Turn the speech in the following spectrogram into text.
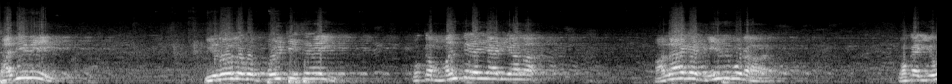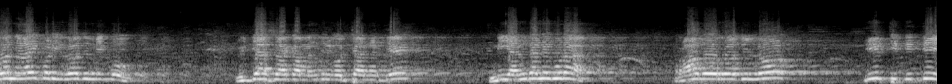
చదివి ఈరోజు ఒక పొలిటీషియన్ అయి ఒక మంత్రి అయ్యాడు ఇలా అలాగే మీరు కూడా ఒక యువ నాయకుడు ఈరోజు మీకు విద్యాశాఖ మంత్రికి వచ్చానంటే మీ అందరినీ కూడా రాబో రోజుల్లో తీర్చిదిద్ది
